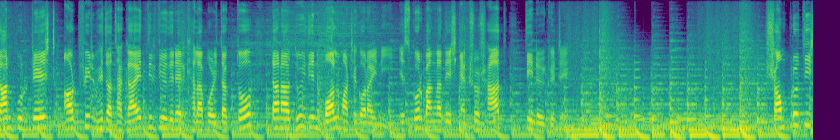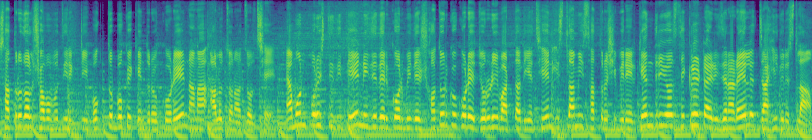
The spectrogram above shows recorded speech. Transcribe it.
কানপুর টেস্ট আউটফিল্ড ভেজা থাকায় তৃতীয় দিনের খেলা পরিত্যক্ত, টানা দুই দিন বল মাঠে গড়ায়নি। স্কোর বাংলাদেশ একশো সাত, তিন উইকেটে। সম্প্রতি ছাত্রদল সভাপতির একটি বক্তব্যকে কেন্দ্র করে নানা আলোচনা চলছে। এমন পরিস্থিতিতে নিজেদের কর্মীদের সতর্ক করে জরুরি বার্তা দিয়েছেন ইসলামী ছাত্র শিবিরের কেন্দ্রীয় সেক্রেটারি জেনারেল জাহিদুল ইসলাম।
